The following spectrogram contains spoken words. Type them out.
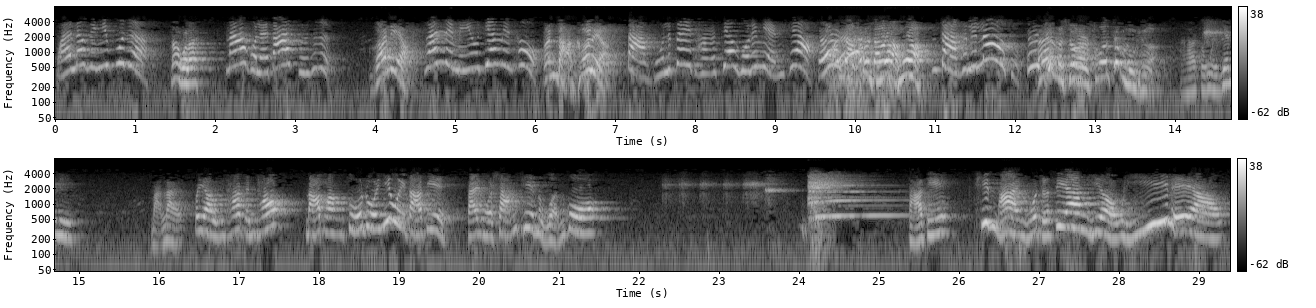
馒头给你负责。拿过来。拿过来打试试。俺的呀。俺的没有奖励头。俺大哥的呀。大哥的白糖，小哥的面条。哎，大哥的大老鼠。大哥的老鼠。哎，这个小孩说的这么中听啊。啊，中了奖励。慢来，不要与他争吵。那旁坐着一位大爹，带我上前问过。大爹，听来我这厢有礼了。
